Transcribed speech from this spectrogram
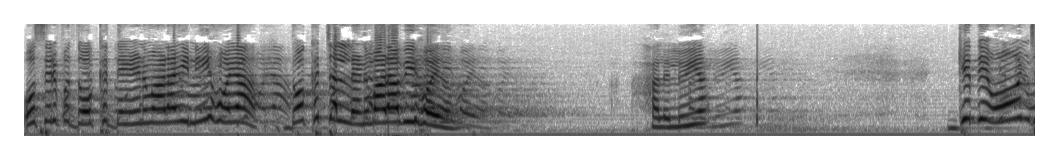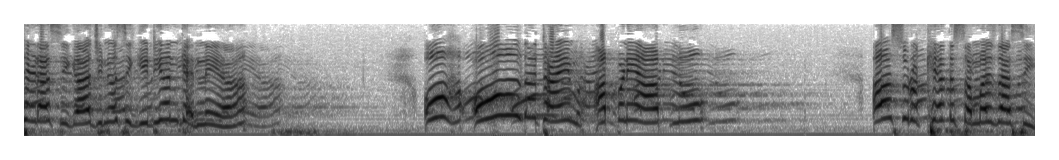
ਉਹ ਸਿਰਫ ਦੁੱਖ ਦੇਣ ਵਾਲਾ ਹੀ ਨਹੀਂ ਹੋਇਆ, ਦੁੱਖ ਝੱਲਣ ਵਾਲਾ ਵੀ ਹੋਇਆ। ਹਾਲੇਲੂਇਆ ਗਿਦਿਓਨ ਜਿਹੜਾ ਸੀਗਾ, ਜਿਹਨੂੰ ਅਸੀਂ ਗਿਡੀਅਨ ਕਹਿੰਦੇ ਆ, ਉਹ 올 ਦਾ ਟਾਈਮ ਆਪਣੇ ਆਪ ਨੂੰ ਅਸੁਰੱਖਿਅਤ ਸਮਝਦਾ ਸੀ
